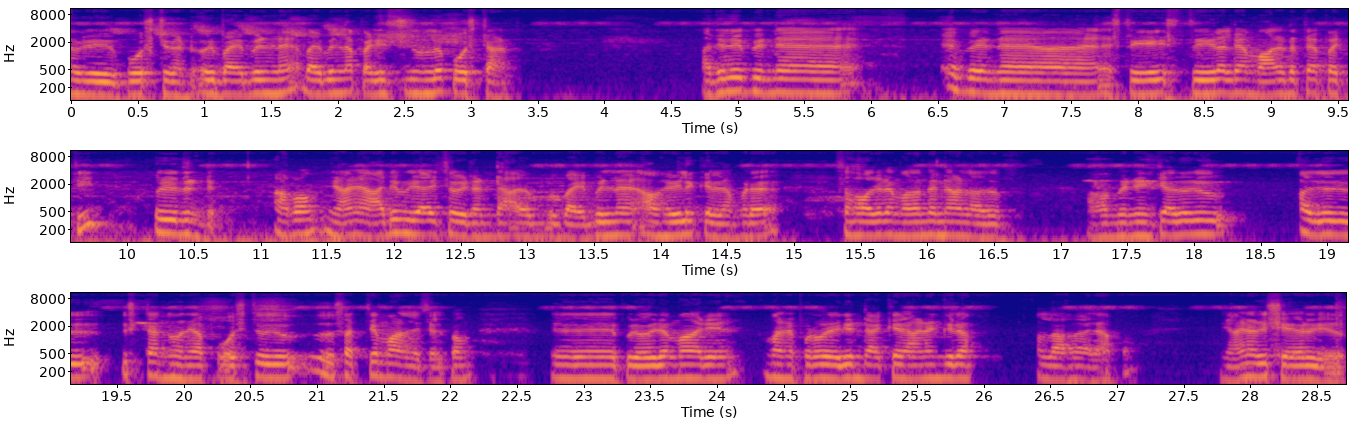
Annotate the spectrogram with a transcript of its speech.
ഒരു പോസ്റ്റ് കണ്ടു. ഒരു ബൈബിളിനെ ബൈബിളിനെ പരീക്ഷിച്ചിട്ടുള്ള പോസ്റ്റാണ്. അതിൽ പിന്നെ പിന്നെ സ്ത്രീ സ്ത്രീകളുടെ മാറിടത്തെ പറ്റി ഒരു ഇതുണ്ട്. അപ്പം ഞാൻ ആദ്യം വിചാരിച്ചു ഇടണ്ട. ബൈബിളിനെ അവഹേളിക്കല്ലേ നമ്മുടെ സഹോദരൻ മതം തന്നെയാണല്ലോ അത്. അപ്പം പിന്നെ എനിക്കതൊരു അതൊരു ഇഷ്ടം തോന്നി. ആ പോസ്റ്റ് ഒരു സത്യമാണല്ലോ. ചിലപ്പം പുരോഹിതന്മാർ മനഃപൂർവം എഴുതിണ്ടാക്കിയതാണെങ്കിലോ അള്ളാഹു അല്ല അപ്പം ഞാനത് ഷെയർ ചെയ്തു.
